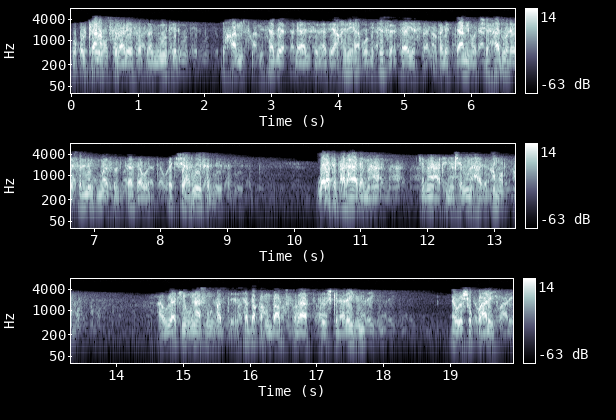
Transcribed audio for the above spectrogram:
وقل كان الرسول عليه الصلاة والسلام يوتر بخمس وبسبع لا يجلس إلا في آخرها وبتسع لا يجلس قبل الثامن ويتشهد ولا يسلم ثم يصل التاسع ويتشهد ويسلم. ولا تفعل هذا مع جماعة يجهلون هذا الأمر. أو يأتي أناس قد سبقهم بعض الصلاة فيشكل عليهم أو يشق عليهم.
